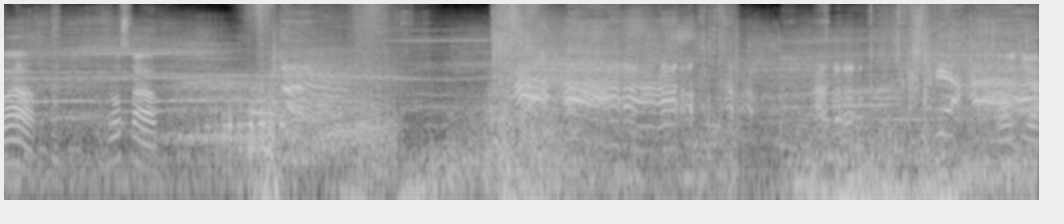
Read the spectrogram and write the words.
Ała! Zostaw! O nie!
